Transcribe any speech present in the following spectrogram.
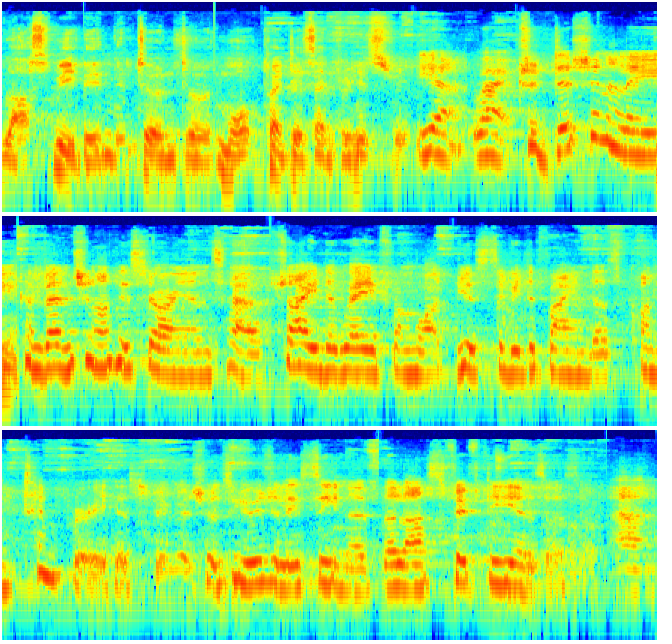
last week, the, the turn to more 20th century history? Yeah, right. Traditionally, conventional historians have shied away from what used to be defined as contemporary history, which was usually seen as the last 50 years or so. And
